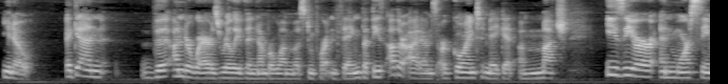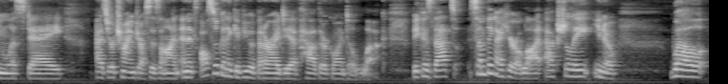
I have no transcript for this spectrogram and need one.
you know, again, the underwear is really the number one most important thing, but these other items are going to make it a much easier and more seamless day as you're trying dresses on. And it's also going to give you a better idea of how they're going to look because that's something I hear a lot actually. You know, well,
